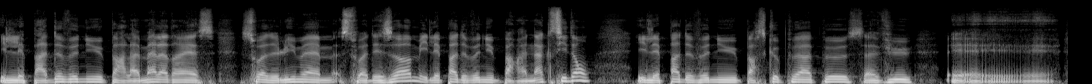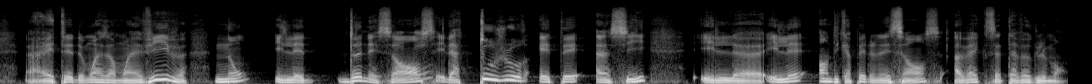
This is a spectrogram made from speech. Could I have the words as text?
Il n'est pas devenu par la maladresse, soit de lui-même, soit des hommes. Il n'est pas devenu par un accident. Il n'est pas devenu parce que peu à peu sa vue est- a été de moins en moins vive. Non, il est de naissance. Il a toujours été ainsi. Il, euh, il est handicapé de naissance avec cet aveuglement.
